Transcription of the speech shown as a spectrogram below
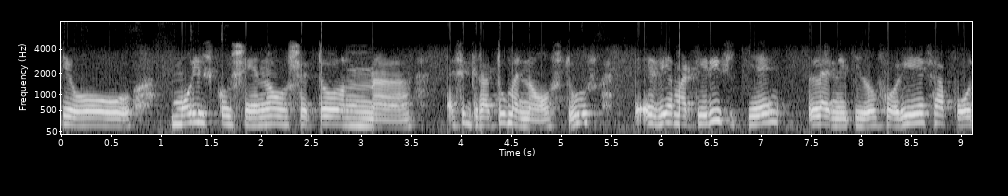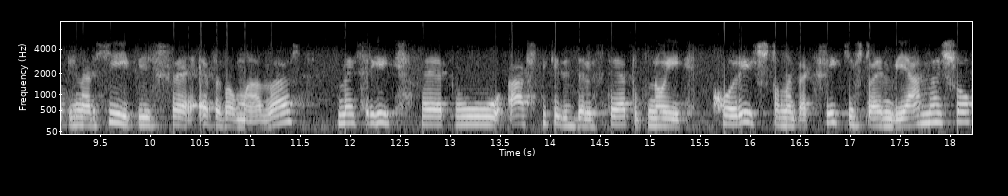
και ο μόλις 21 ετών συγκρατούμενος τους διαμαρτυρήθηκε, λένε οι πληροφορίες, από την αρχή της εβδομάδας μέχρι ε, που άφηκε την τελευταία του πνοή, χωρίς στο μεταξύ και στο ενδιάμεσο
